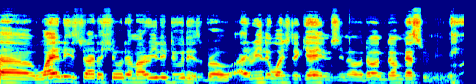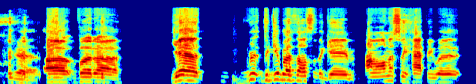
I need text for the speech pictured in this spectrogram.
uh, Wiley is trying to show them I really do this, bro. I really watch the games. You know, don't don't mess with me. yeah, uh, but uh, yeah. To give my thoughts of the game, I'm honestly happy with it.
